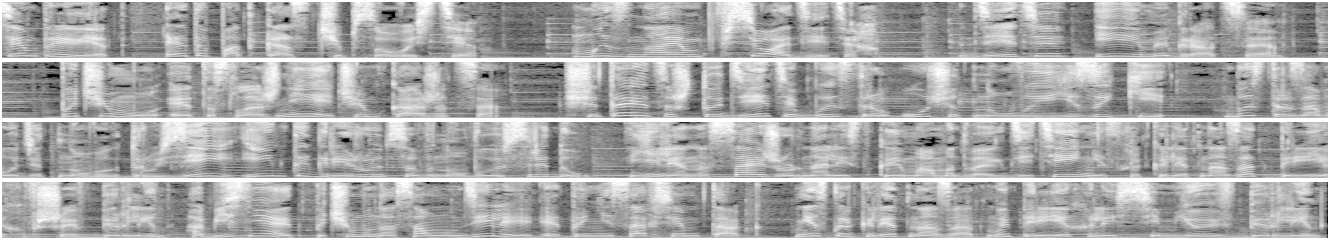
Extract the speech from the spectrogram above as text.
Всем привет! Это подкаст «Чипсовости». Мы знаем все о детях. Дети и иммиграция. Почему это сложнее, чем кажется? Считается, что дети быстро учат новые языки, быстро заводят новых друзей и интегрируются в новую среду. Елена Сай, журналистка и мама двоих детей, несколько лет назад переехавшая в Берлин, объясняет, почему на самом деле это не совсем так. Несколько лет назад мы переехали с семьей в Берлин,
